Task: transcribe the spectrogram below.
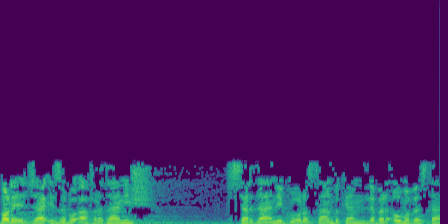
بەڵێ جائزە بۆ ئافرەتانیش سەردانی گۆڕستان بکەن لەبەر ئەو مەبەستە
